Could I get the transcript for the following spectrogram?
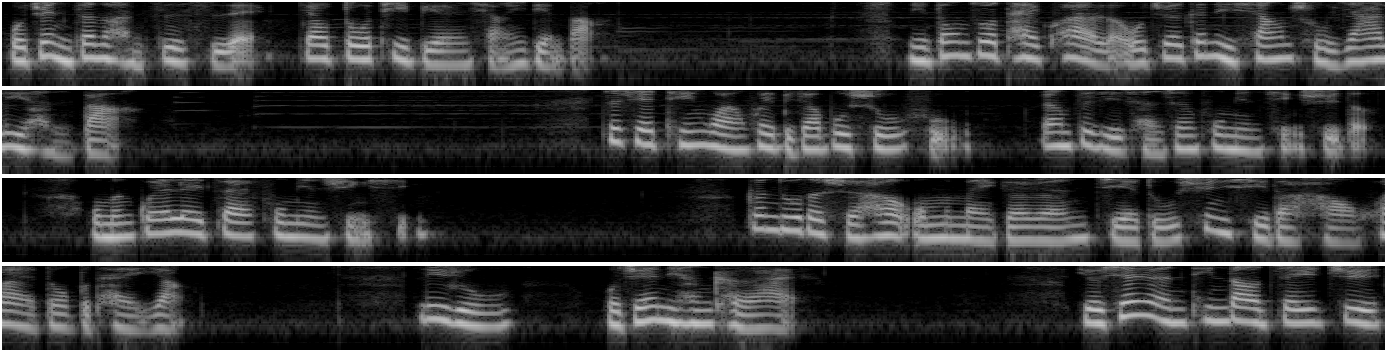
我觉得你真的很自私诶，要多替别人想一点吧。你动作太快了，我觉得跟你相处压力很大。这些听完会比较不舒服，让自己产生负面情绪的，我们归类在负面讯息。更多的时候，我们每个人解读讯息的好坏都不太一样。例如，我觉得你很可爱。有些人听到这一句，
